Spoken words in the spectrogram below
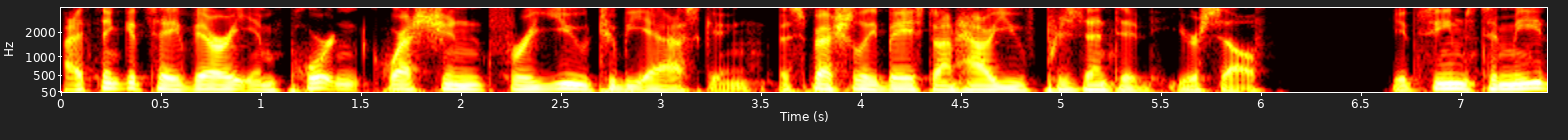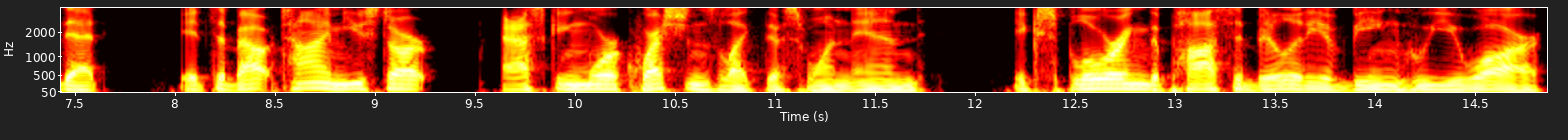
I think it's a very important question for you to be asking, especially based on how you've presented yourself. It seems to me that it's about time you start asking more questions like this one and exploring the possibility of being who you are,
